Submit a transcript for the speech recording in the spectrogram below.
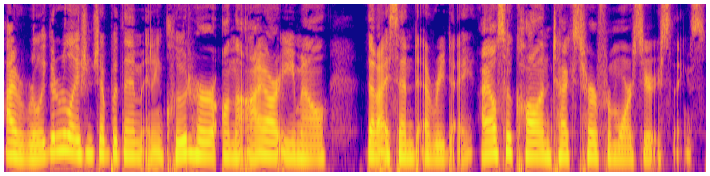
I have a really good relationship with them and include her on the IR email that I send every day. I also call and text her for more serious things.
